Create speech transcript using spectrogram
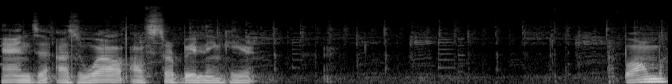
And uh, as well I'll start building here a bomb.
